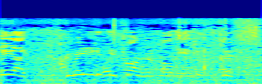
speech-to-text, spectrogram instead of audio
Hey, uh, you ready to get to your car? We're gonna call the ambulance.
